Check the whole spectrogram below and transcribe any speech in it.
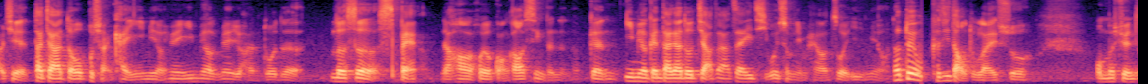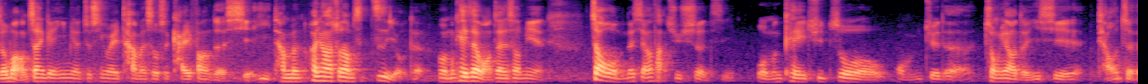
而且大家都不喜欢看 email，因为 email 里面有很多的。垃圾 spam，然后会有广告性等等的，跟 email 跟大家都夹杂在一起。为什么你们还要做 email？那对科技导读来说，我们选择网站跟 email，就是因为他们都是开放的协议。他们换句话说，他们是自由的。我们可以在网站上面照我们的想法去设计，我们可以去做我们觉得重要的一些调整，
